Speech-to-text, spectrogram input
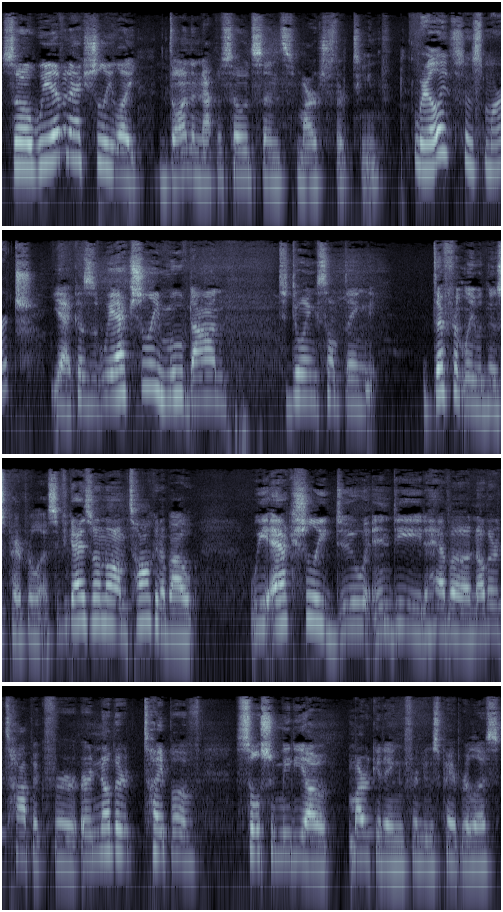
so we haven't actually like done an episode since March thirteenth. Really, since March. Yeah, because we actually moved on to doing something differently with newspaperless. If you guys don't know what I'm talking about, we actually do indeed have another topic for or another type of social media marketing for newspaperless.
